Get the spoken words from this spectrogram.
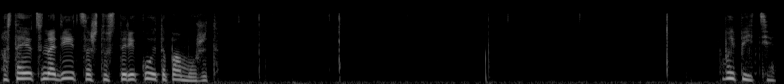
Остается надеяться, что старику это поможет. Выпейте.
